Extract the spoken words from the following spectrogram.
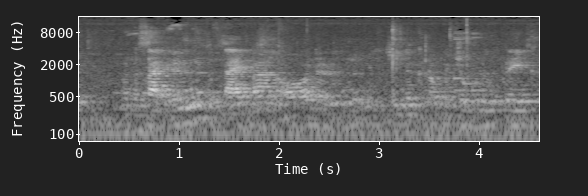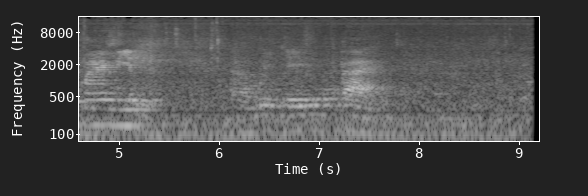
មិនសាច់រឿងនេះសំដែងបានល្អនៅរឿងនេះជានៅក្នុងប្រជុំរឿងព្រេងខ្មែរមានអឺមួយនិយាយរឿងដែរ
